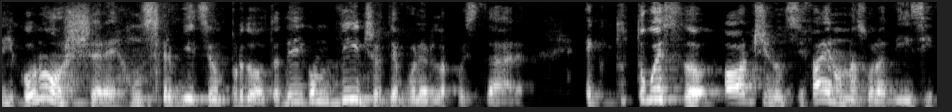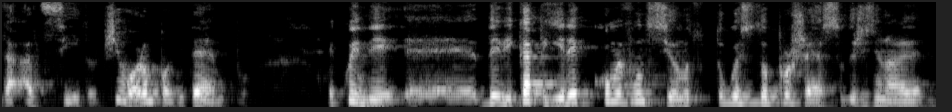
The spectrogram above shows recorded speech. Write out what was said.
devi conoscere un servizio, un prodotto, devi convincerti a volerlo acquistare. E tutto questo oggi non si fa in una sola visita al sito, ci vuole un po' di tempo. E quindi eh, devi capire come funziona tutto questo processo decisionale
